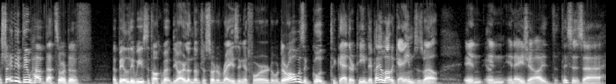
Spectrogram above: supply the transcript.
Australia do have that sort of ability we used to talk about in the Ireland of just sort of raising it for they're always a good together team. They play a lot of games as well in in in Asia. I this is a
